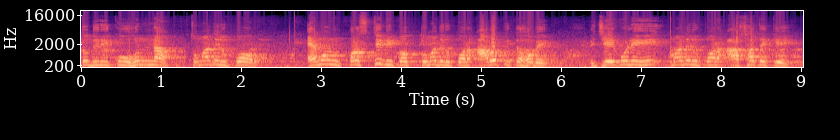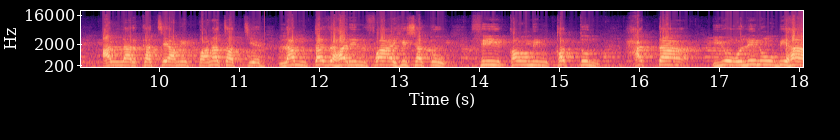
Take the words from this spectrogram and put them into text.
তুদরিকুহুন্না। তোমাদের উপর, এমন পাঁচটি বিপদ তোমাদের উপর আরোপিত হবে, যেগুলি তোমাদের উপর আশা থেকে আল্লাহর কাছে আমি পানা চাচ্ছি, লাম তাজহারিল ফাহিশাতু ফি কওমিন কত্তুন হাত্তা ইউলিনু বিহা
